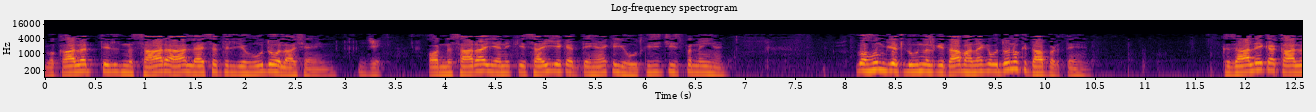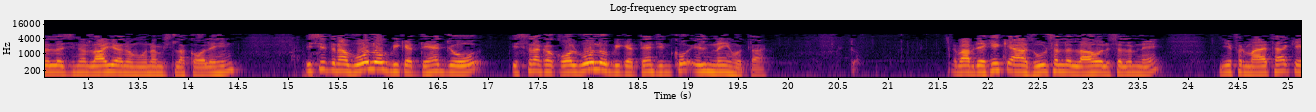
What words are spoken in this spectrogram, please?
وکالت النصارہ لسط الہود و شعین جی۔ اور نصارہ یعنی کہ عیسائی یہ کہتے ہیں کہ یہود کسی چیز پر نہیں ہے وہ ہم یتلون الکتاب حالانکہ وہ دونوں کتاب پڑھتے ہیں۔ کزالے کا کال اللہ اللہ نمونہ مسلح کال اسی طرح وہ لوگ بھی کہتے ہیں جو اس طرح کا کال وہ لوگ بھی کہتے ہیں جن کو علم نہیں ہوتا۔ تو اب آپ دیکھیں کہ حضور صلی اللہ علیہ وسلم نے یہ فرمایا تھا کہ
